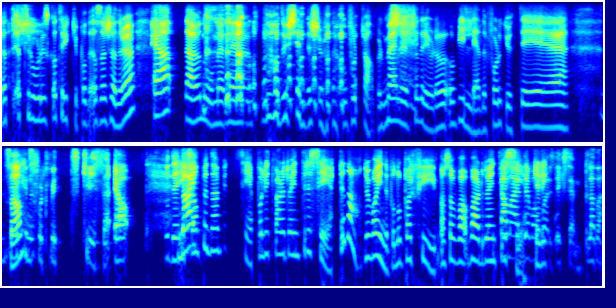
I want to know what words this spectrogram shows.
jeg, tror du skal trykke på det. Altså, skjønner du? Ja. Det er jo noe med, med hva du kjenner sjøl du er komfortabel med, eller så driver du og- villeder folk ut i Det kunne fort blitt krise. Ja. Det, Nei. er, se på litt hva er det du er interessert i, da. Du var inne på noe parfyme. Altså, hva, hva er det du er ja, nei, interessert det var i, bare et liksom? eksempel. Altså.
